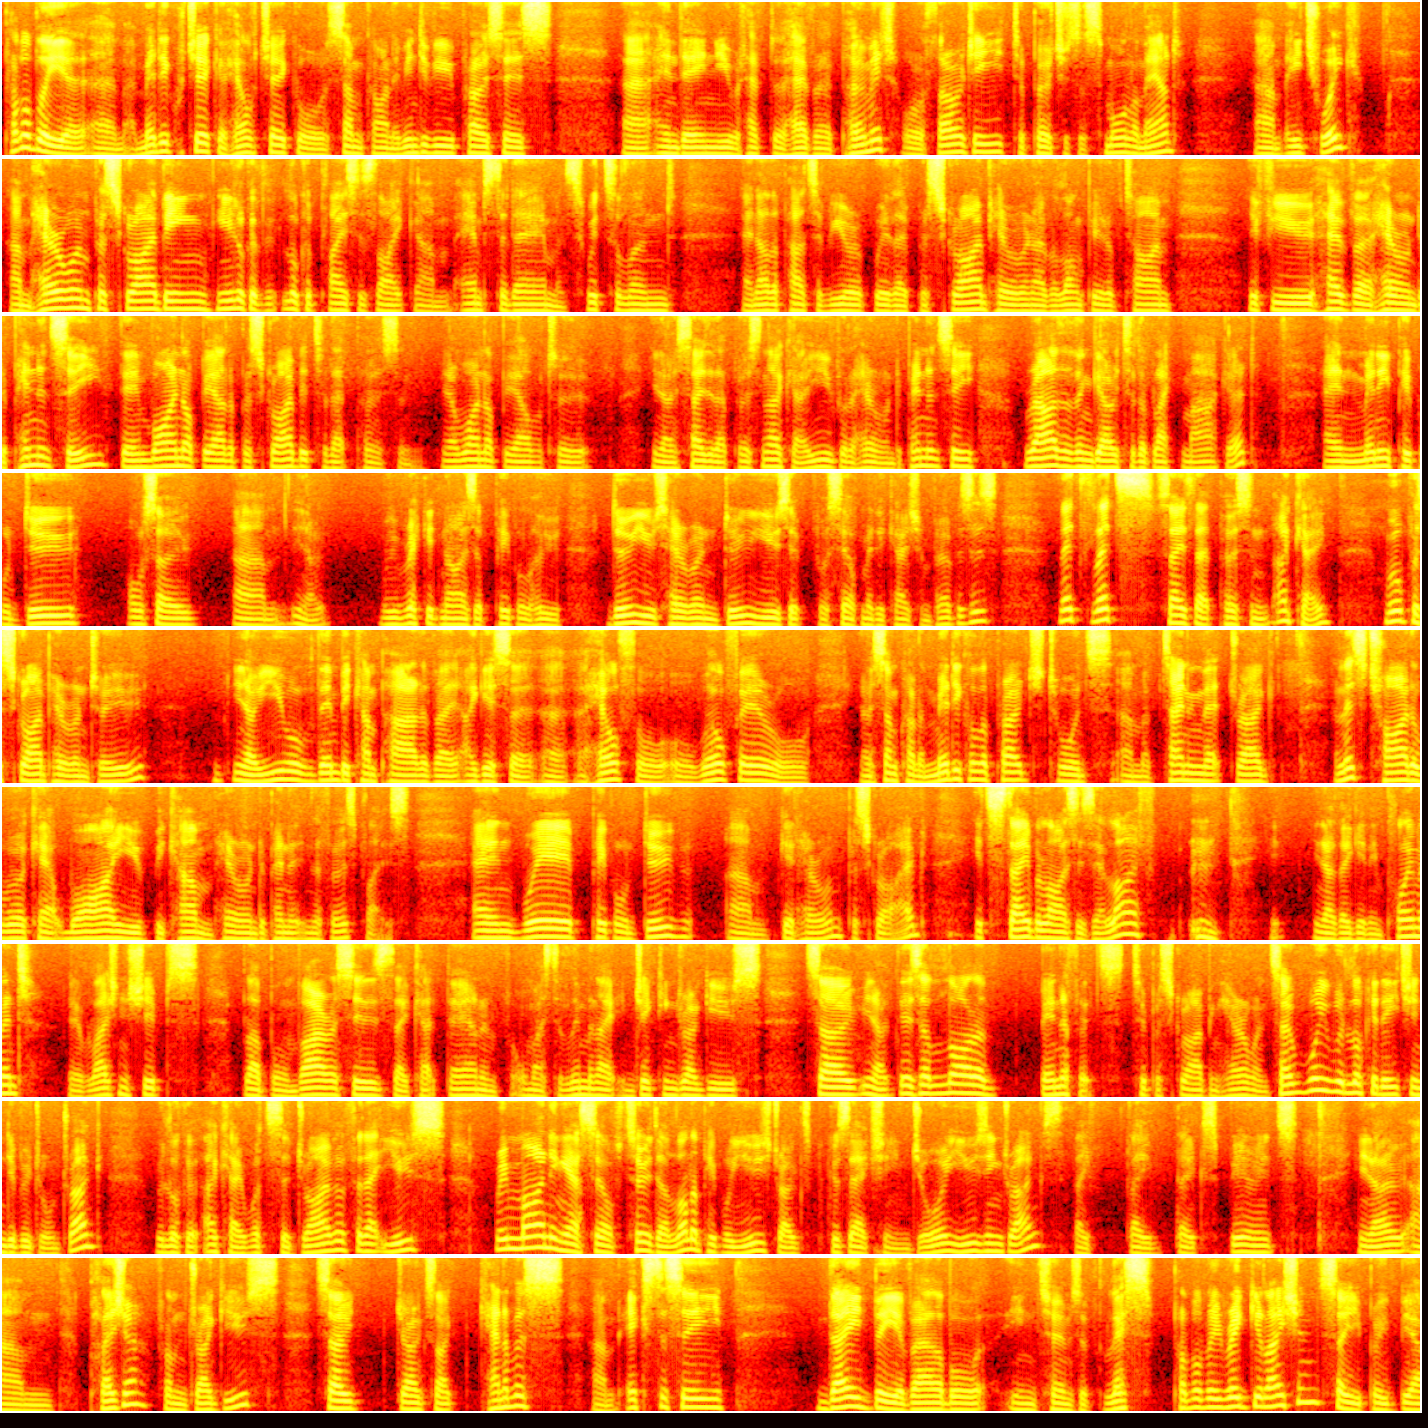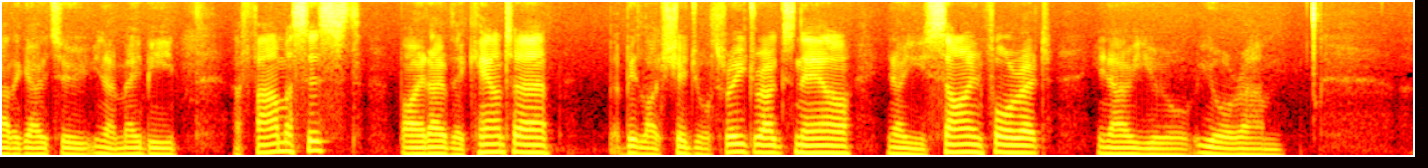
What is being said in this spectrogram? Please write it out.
probably a, um, a medical check, a health check, or some kind of interview process uh, and then you would have to have a permit or authority to purchase a small amount um, each week. Um, heroin prescribing, you look at look at places like um, Amsterdam and Switzerland and other parts of Europe where they prescribe heroin over a long period of time. If you have a heroin dependency, then why not be able to prescribe it to that person? You know, why not be able to, you know, say to that person, okay, you've got a heroin dependency, rather than go to the black market. And many people do also, um, you know, we recognise that people who do use heroin do use it for self-medication purposes. Let's let's say to that person, okay, we'll prescribe heroin to you. You know, you will then become part of a, I guess, a, a health or, or welfare or you know some kind of medical approach towards um, obtaining that drug, and let's try to work out why you've become heroin dependent in the first place. And where people do um, get heroin prescribed, it stabilises their life. you know, they get employment, their relationships, bloodborne viruses. They cut down and almost eliminate injecting drug use. So, you know, there's a lot of benefits to prescribing heroin. So we would look at each individual drug. We look at, okay, what's the driver for that use? Reminding ourselves too that a lot of people use drugs because they actually enjoy using drugs. They they they experience, you know, um, pleasure from drug use. So drugs like cannabis, um, ecstasy, they'd be available in terms of less probably regulation. So you'd be able to go to, you know, maybe a pharmacist, buy it over the counter, a bit like Schedule Three drugs now. You know, you sign for it. You know, your your um,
